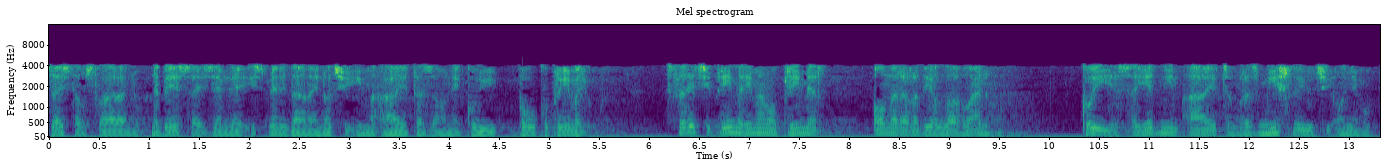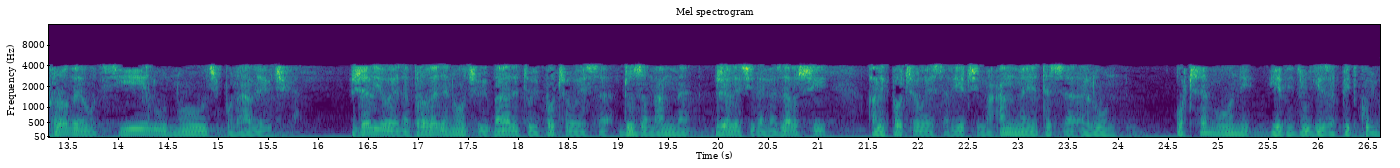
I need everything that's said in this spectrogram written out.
Zaista u stvaranju nebesa i zemlje i smjeni dana i noći ima ajeta za one koji pouku primaju. Sljedeći primjer imamo primjer Omera radijallahu anhu koji je sa jednim ajetom razmišljajući o njemu proveo cijelu noć ponavljajući ga. Želio je da provede noć u ibadetu i počeo je sa džuzom amme želeći da ga završi ali počeo je sa riječima amme je tesa elun o čemu oni jedni drugi zapitkuju?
